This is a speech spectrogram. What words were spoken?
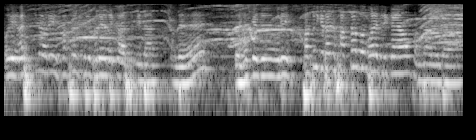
네. 우리 아쉽지만 우리 박선 씨를 보내야 될 것 같습니다. 네. 네, 함께 해주는 우리 박선님께 다시 박수 한번 보내드릴까요? 감사합니다.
